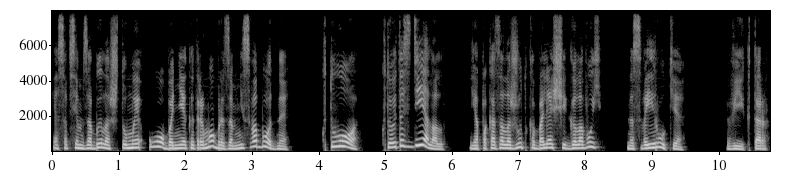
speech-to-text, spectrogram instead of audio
Я совсем забыла, что мы оба некоторым образом не свободны. Кто? Кто это сделал?» Я показала жутко болящей головой на свои руки. «Виктор»,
